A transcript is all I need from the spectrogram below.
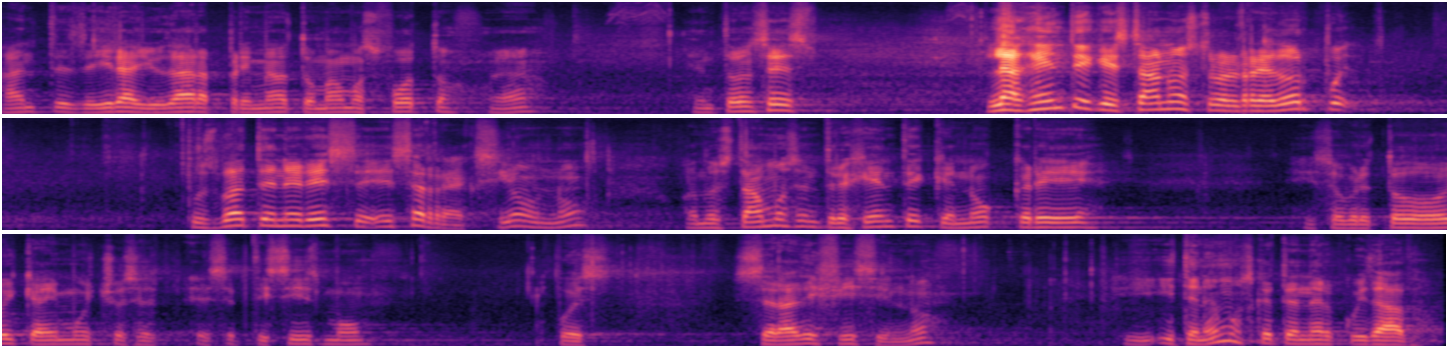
Antes de ir a ayudar, primero tomamos foto. Entonces, la gente que está a nuestro alrededor, pues, pues va a tener esa reacción, ¿no? Cuando estamos entre gente que no cree, y sobre todo hoy que hay mucho escepticismo, pues será difícil, ¿no? y tenemos que tener cuidado.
